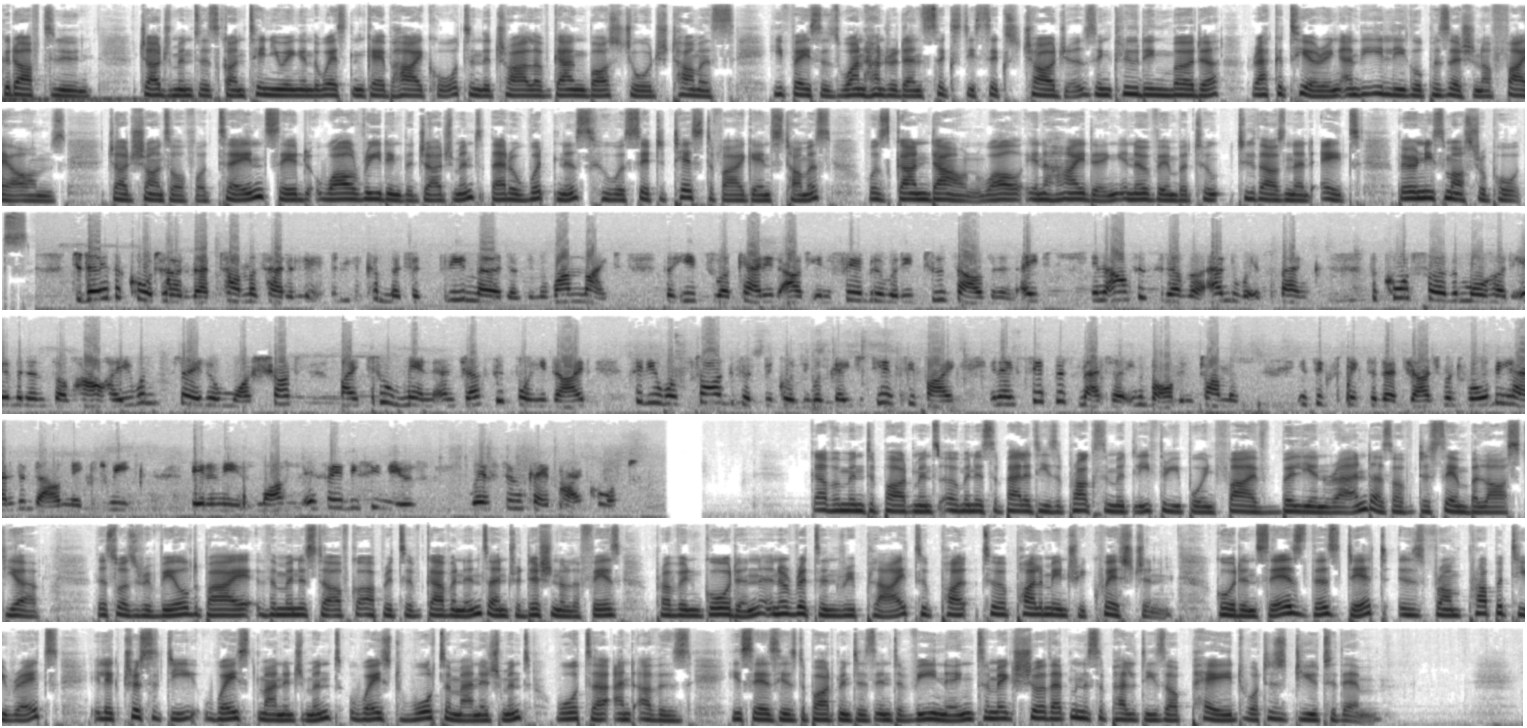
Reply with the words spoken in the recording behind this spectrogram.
Good afternoon. Judgment is continuing in the Western Cape High Court in the trial of gang boss George Thomas. He faces 166 charges, including murder, racketeering, and the illegal possession of firearms. Judge Chantal Fortuin said while reading the judgment that a witness who was set to testify against Thomas was gunned down while in hiding in November 2008. Berenice Moss reports. Today, the court heard that Thomas had allegedly committed three murders in one night. The hits were carried out in February 2008 in Elsies River and West Bank. The court furthermore heard evidence of how Haywan Strydom was shot by two men and just before he died said he was targeted because he was going to testify in a separate matter involving Thomas. It's expected that judgment will be handed down next week. Berenice Moss, SABC News, Western Cape High Court. Government departments owe municipalities approximately 3.5 billion rand as of December last year. This was revealed by the Minister of Cooperative Governance and Traditional Affairs, Pravin Gordhan, in a written reply to, par- to a parliamentary question. Gordhan says this debt is from property rates, electricity, waste management, wastewater management, water, and others. He says his department is intervening to make sure that municipalities are paid what is due to them.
